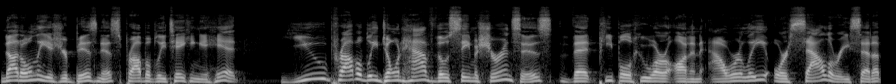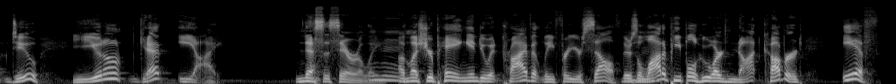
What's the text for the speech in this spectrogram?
Not only is your business probably taking a hit, you probably don't have those same assurances that people who are on an hourly or salary setup do. You don't get EI necessarily mm-hmm. unless you're paying into it privately for yourself. There's a mm-hmm. lot of people who are not covered if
